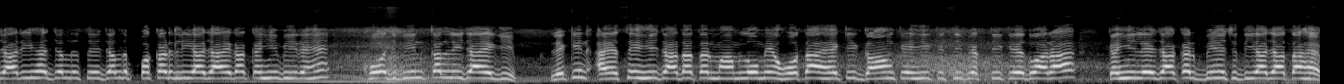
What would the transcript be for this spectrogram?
जारी है। जल्द से जल्द पकड़ लिया जाएगा, कहीं भी रहें, खोजबीन कर ली जाएगी। लेकिन ऐसे ही ज़्यादातर मामलों में होता है कि गाँव के ही किसी व्यक्ति के द्वारा कहीं ले जाकर बेच दिया जाता है।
